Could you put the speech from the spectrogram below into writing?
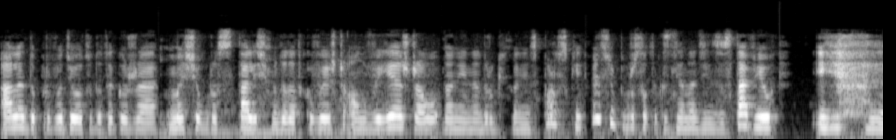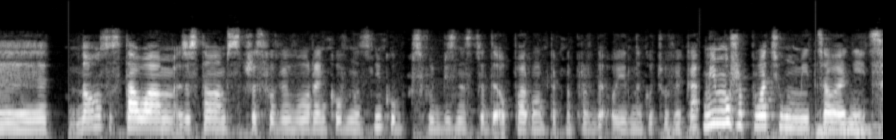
ale doprowadziło to do tego, że my się rozstaliśmy. Dodatkowo jeszcze on wyjeżdżał do niej na drugi koniec Polski, więc mnie po prostu tak z dnia na dzień zostawił. I e, no, zostałam, zostałam z przysłowiową ręką w nocniku, bo swój biznes wtedy oparłam tak naprawdę o jednego człowieka. Mimo, że płacił mi całe nic.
